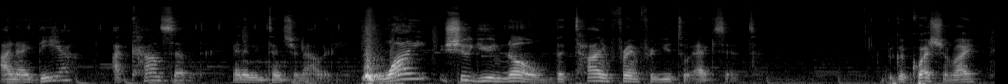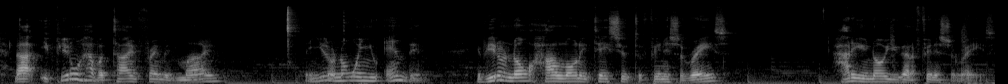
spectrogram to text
An idea, a concept, and an intentionality. Why should you know the time frame for you to exit? Good question, right? Now, if you don't have a time frame in mind, then you don't know when you end ending. If you don't know how long it takes you to finish a race, how do you know you're gonna finish a race?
